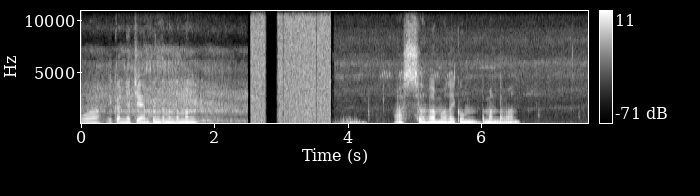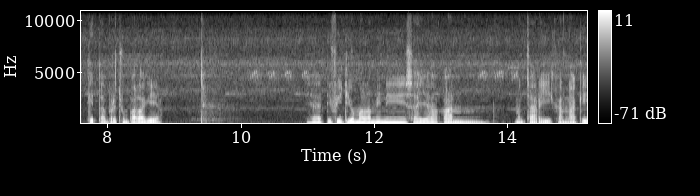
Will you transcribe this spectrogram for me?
Wah. ikannya jemping teman-teman. Assalamualaikum teman-teman. Kita berjumpa lagi ya. Ya di video malam ini saya akan mencari ikan lagi.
